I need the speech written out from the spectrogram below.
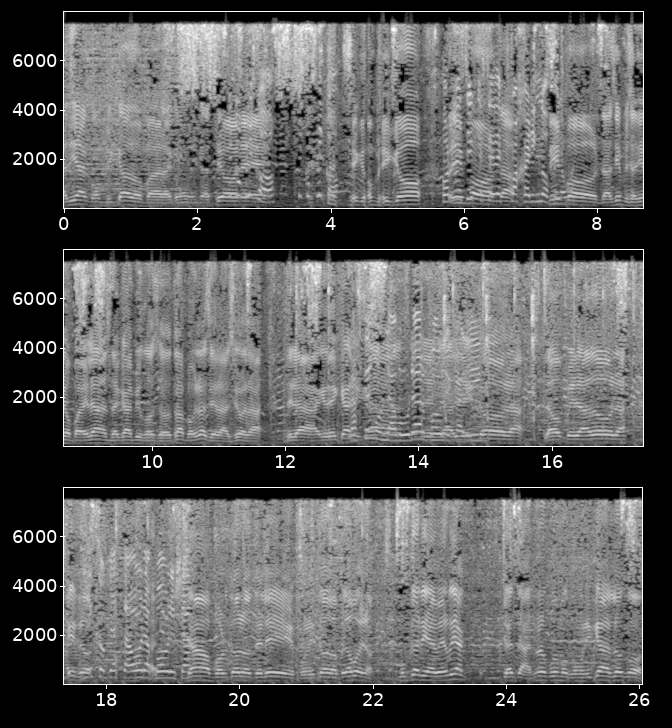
Día complicado para las comunicaciones. complicó, se complicó. Se complicó. Por no No decir que se importa. descuajeringó, No pero bueno. importa, siempre salimos para adelante acá en Viejo Gonzalo Trapo, gracias a la señora de la de Cari La hacemos laburar, de pobre la Karin. directora, la operadora, que Y no- eso que hasta ahora, pobre ya. Llamo por todos los teléfonos y todo, pero bueno, Bucaria de Berriac, ya está, no lo podemos comunicar, loco.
